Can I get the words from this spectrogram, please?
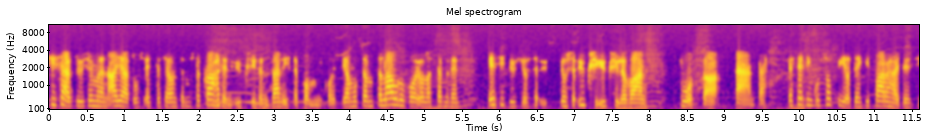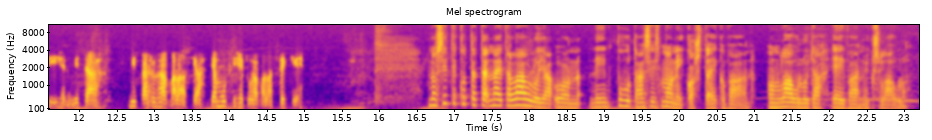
sisältyy sellainen ajatus, että se on semmoista kahden yksilön välistä kommunikointia, mutta, mutta laulu voi olla tämmöinen esitys, jossa, jossa yksi yksilö vaan tuottaa ääntä. Ja se niin kuin sopii jotenkin parhaiten siihen, mitä, mitä ryhävalat ja, ja muutkin hetulavalat tekee. No sitten kun tätä, näitä lauluja on, niin puhutaan siis monikosta, eikö vaan? On lauluja, ei vaan yksi laulu.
